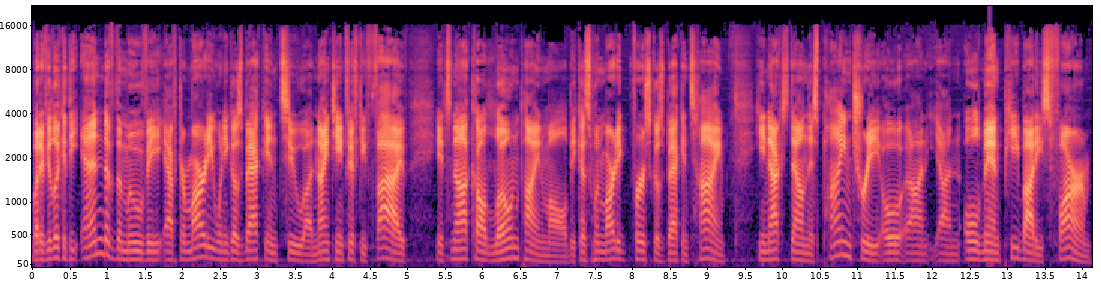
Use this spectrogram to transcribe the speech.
But if you look at the end of the movie, after Marty, when he goes back into uh, 1955, it's not called Lone Pine Mall because when Marty first goes back in time, he knocks down this pine tree on on Old Man Peabody's farm.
